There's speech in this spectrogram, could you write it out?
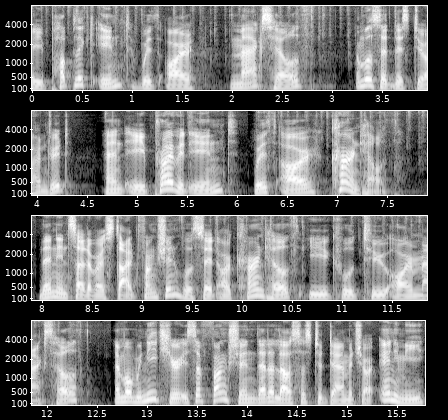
a public int with our max health, and we'll set this to 100, and a private int with our current health. Then inside of our start function, we'll set our current health equal to our max health. And what we need here is a function that allows us to damage our enemy,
